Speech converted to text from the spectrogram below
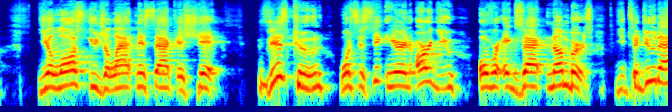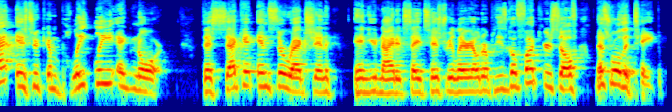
You lost, you gelatinous sack of shit. This coon wants to sit here and argue over exact numbers. You- to do that is to completely ignore the second insurrection in United States history. Larry Elder, please go fuck yourself. Let's roll the tape.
